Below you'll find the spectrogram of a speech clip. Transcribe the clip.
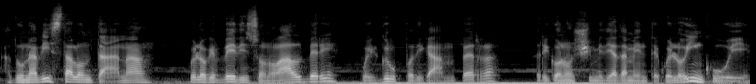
Ad una vista lontana, quello che vedi sono alberi, quel gruppo di camper, riconosci immediatamente quello in cui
